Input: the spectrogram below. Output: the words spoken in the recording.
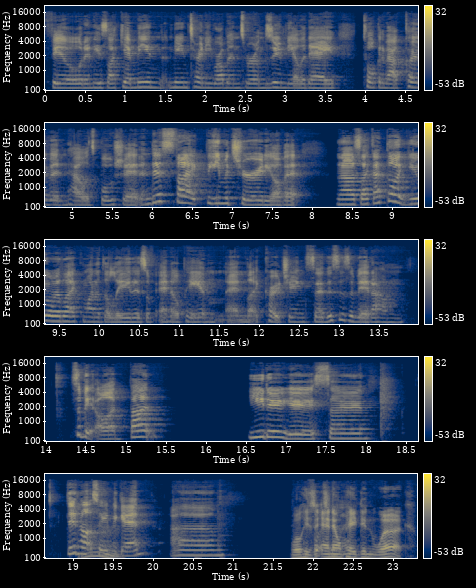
field, and he's like, yeah, me and me and Tony Robbins were on Zoom the other day talking about COVID and how it's bullshit, and this like the immaturity of it. And I was like, I thought you were like one of the leaders of NLP and, and like coaching, so this is a bit um, it's a bit odd, but you do you. So did not see him again. Um, Well, his NLP didn't work.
